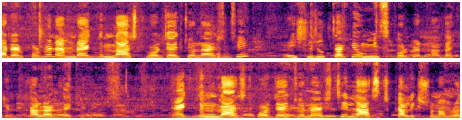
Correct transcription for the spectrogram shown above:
অর্ডার করবেন। আমরা একদম লাস্ট পর্যায়ে চলে আসছি। এই সুযোগটা কেউ মিস করবেন না দেখেন কালার দেখেন। একদম লাস্ট পর্যায়ে চলে আসছি। লাস্ট কালেকশন আমরা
